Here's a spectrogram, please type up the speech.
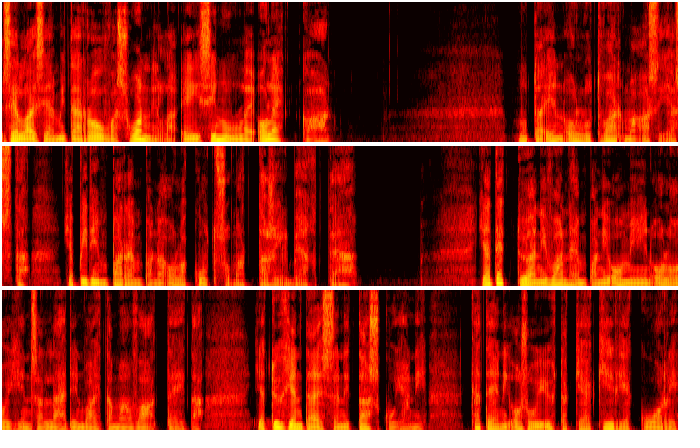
sellaisia mitä rouva Suonnilla ei sinulle olekaan. Mutta en ollut varma asiasta ja pidin parempana olla kutsumatta Gilbertteä. Jätettyäni vanhempani omiin oloihinsa lähdin vaihtamaan vaatteita ja tyhjentäessäni taskujani Käteeni osui yhtäkkiä kirjekuori,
